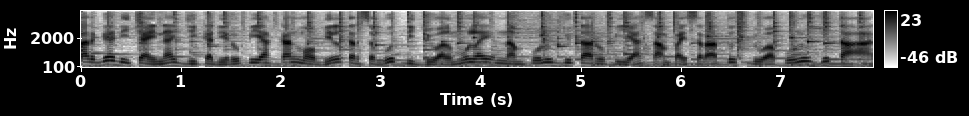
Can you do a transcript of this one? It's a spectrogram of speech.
Harga di China jika dirupiahkan mobil tersebut dijual mulai 60 juta rupiah sampai 120 jutaan.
